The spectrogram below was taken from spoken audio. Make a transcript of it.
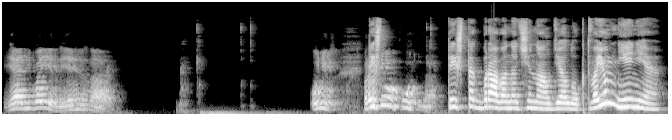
Я не военный, я не знаю. У них Ты спроси у Путина. Ты ж так браво начинал диалог. Твое мнение?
